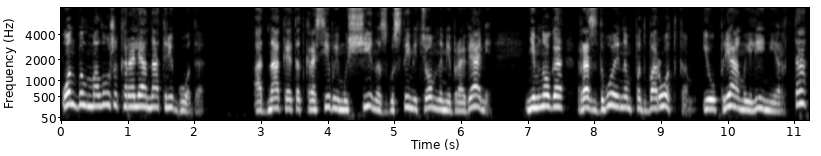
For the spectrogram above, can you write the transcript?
Он был моложе короля на три года. Однако этот красивый мужчина с густыми темными бровями, немного раздвоенным подбородком и упрямой линией рта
